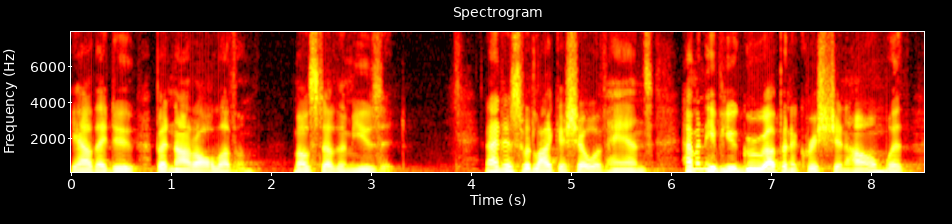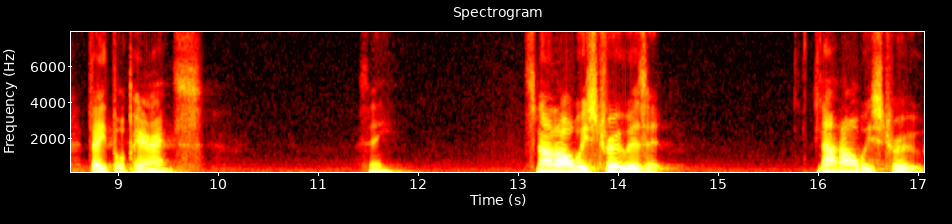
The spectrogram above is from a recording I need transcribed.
Yeah, they do, but not all of them. Most of them use it. And I just would like a show of hands. How many of you grew up in a Christian home with faithful parents? See? It's not always true, is it? Not always true.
